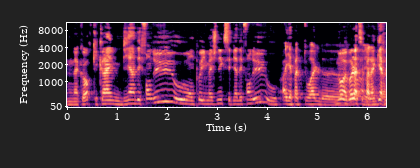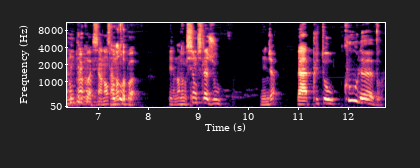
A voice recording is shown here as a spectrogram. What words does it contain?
D'accord. Qui est quand même bien défendu ou on peut imaginer que c'est bien défendu ou? Ah, il n'y a pas de tourelle de. Non, voilà, c'est pas la guerre non plus quoi. C'est un entrepôt, quoi. Donc si on se la joue, Ninja? bah plutôt couleuvre.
